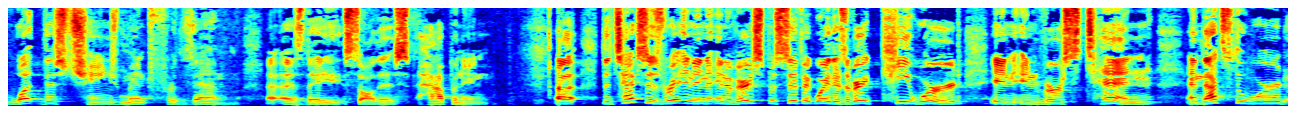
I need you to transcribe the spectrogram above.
what this change meant for them uh, as they saw this happening. Uh, the text is written in, in, a very specific way. There's a very key word in, in verse 10, and that's the word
